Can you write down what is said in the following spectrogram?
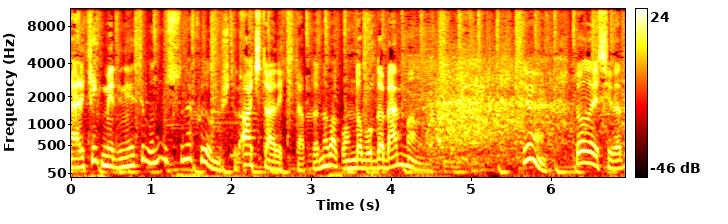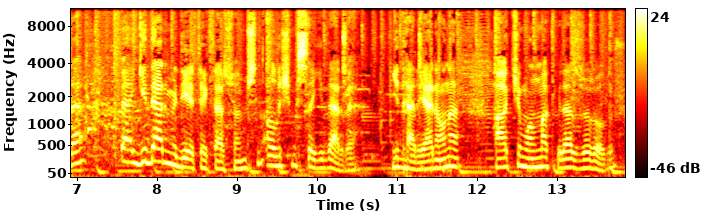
Erkek medeniyeti bunun üstüne kurulmuştur. Aç tarih kitaplarına bak onda burada ben mi anladım? Değil mi? Dolayısıyla da ben gider mi diye tekrar sormuşsun. Alışmışsa gider be. Gider yani ona hakim olmak biraz zor olur.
